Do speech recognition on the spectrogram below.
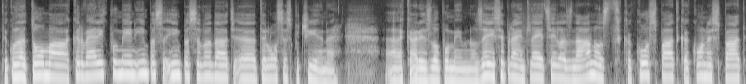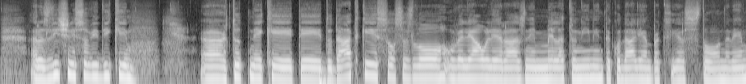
Tako da to ima kar velik pomen, in pa, in pa seveda eh, telo se spočije. Ne. Eh, kar je zelo pomembno. Zdaj se pravi, tle je cela znanost, kako spati, kako ne spati, različni so vidiki. Uh, tudi neki ti dodatki so se zelo uveljavili, razni melatonin in tako dalje, ampak jaz to ne vem.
